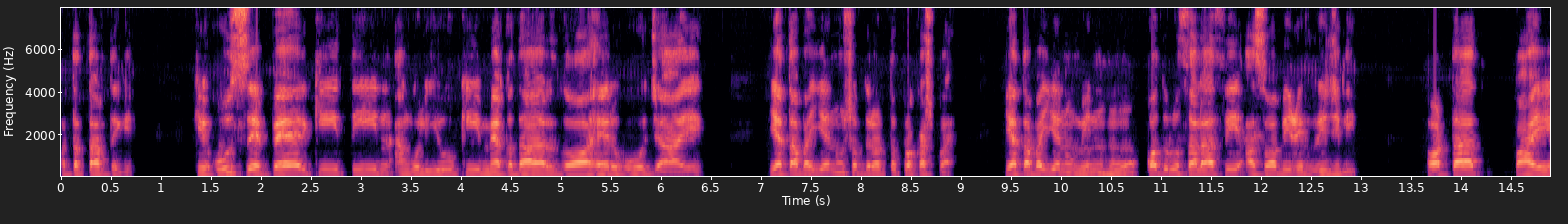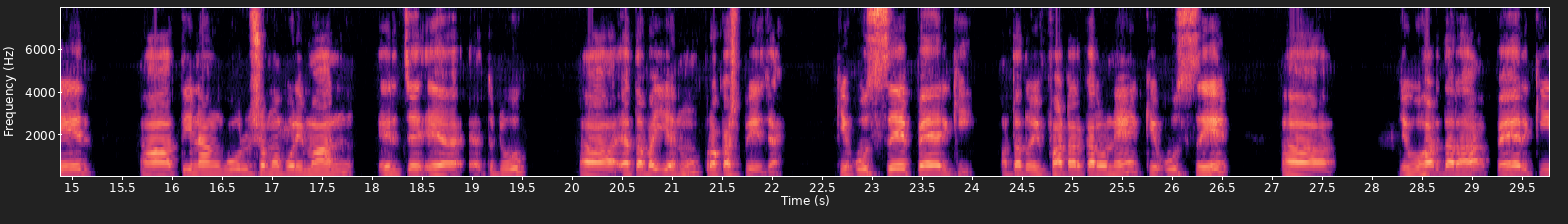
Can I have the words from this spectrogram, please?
অর্থাৎ তার থেকে कि उससे पैर की तीन अंगुलियों की मकदार जाहिर हो जाए ইয়াতাবাইয়ানু শব্দের অর্থ প্রকাশ পায়। ইয়াতাবাইয়ানু মিনহু কদরু সালাসি আসাবির রিজলি। অর্থাৎ পায়ের তিন আঙ্গুল সমপরিমাণ এর চেয়ে এতটুক আহ, ইয়াতাবাইয়ানু প্রকাশ পেয়ে যায়। কে উসসে প্যার কি? অর্থাৎ ওই ফাটার কারণে কে আহ, যে উহার দ্বারা প্যার কি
